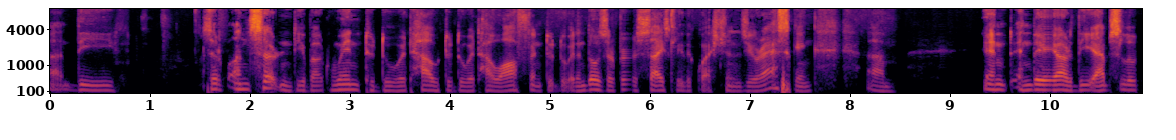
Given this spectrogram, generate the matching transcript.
uh, the sort of uncertainty about when to do it, how to do it, how often to do it. And those are precisely the questions you're asking. Um, and, and they are the absolute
